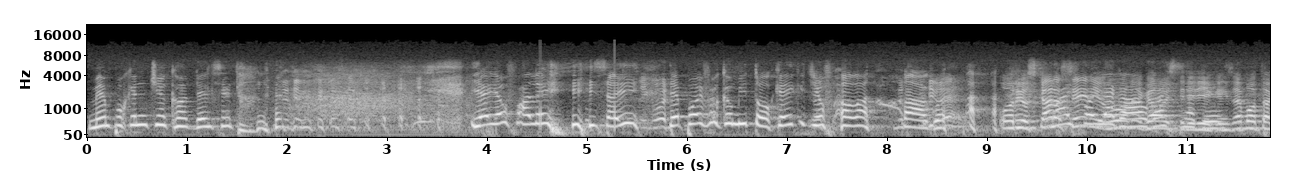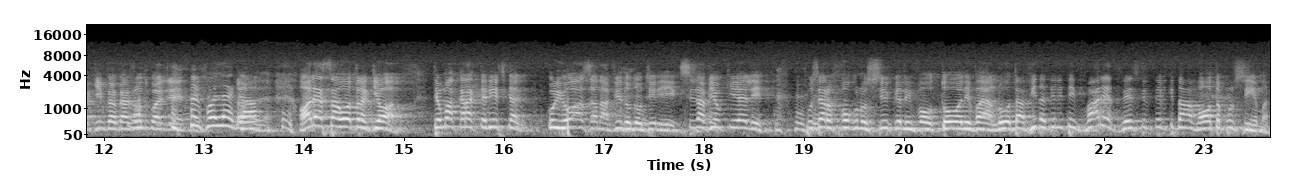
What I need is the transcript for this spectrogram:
mesmo porque não tinha canto dele sentar, né? E aí eu falei isso aí, depois foi que eu me toquei que tinha falado água. Ô, e os caras sempre legal, legal esse Tiririca, Vai voltar aqui ficar junto com a gente. Foi legal. Olha essa outra aqui, ó. Tem uma característica curiosa na vida do Tiririca. Você já viu que ele puseram fogo no circo, ele voltou, ele vai à luta. A vida dele tem várias vezes que ele teve que dar uma volta por cima.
